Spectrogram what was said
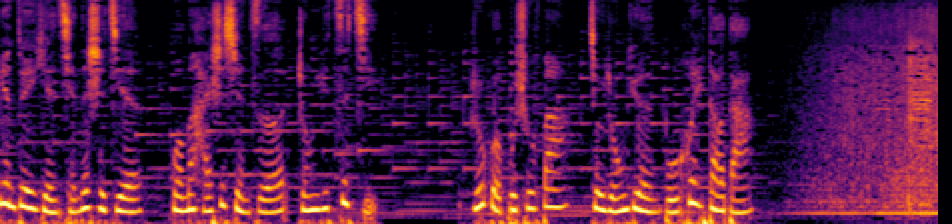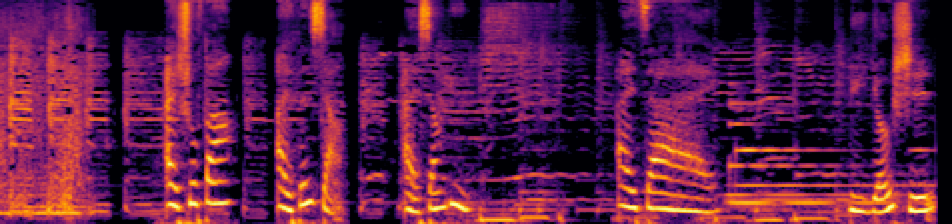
面对眼前的世界，我们还是选择忠于自己。如果不出发，就永远不会到达。爱出发，爱分享。爱相遇，爱在旅游时。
